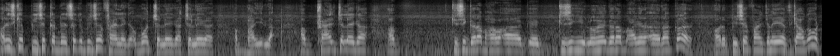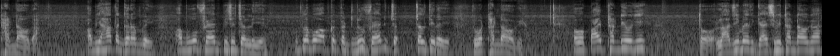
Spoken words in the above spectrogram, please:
और इसके पीछे कंडेंसर के पीछे फ़ैन लगेगा। वो चलेगा चलेगा। अब भाई अब फ़ैन चलेगा। अब किसी गर्म हवा किसी की लोहे गर्म आगे रख कर और पीछे फ़ैन चलेगी तो क्या होगा? वो ठंडा होगा। अब यहाँ तक गर्म गई। अब वो फ़ैन पीछे चल रही है। मतलब वो आपका कंटिन्यू फ़ैन चलती रही। तो वो ठंडा होगी और वो पाइप ठंडी होगी तो लाजी में गैस भी ठंडा होगा।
